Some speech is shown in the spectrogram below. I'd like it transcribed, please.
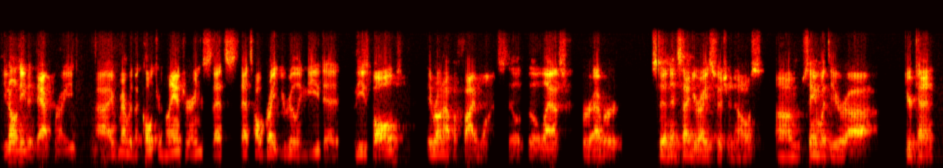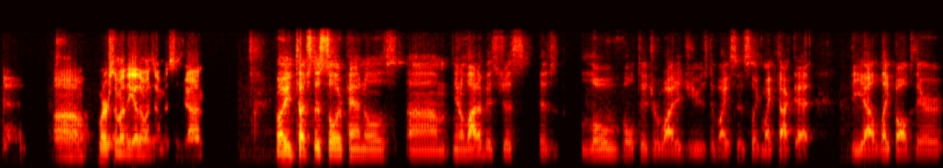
you don't need it that bright. I remember the Coleman lanterns. That's that's how bright you really need it. These bulbs, they run off of five watts. They'll they'll last forever, sitting inside your ice fishing house. Um, same with your uh, your tent. Um, what are some of the other ones I'm missing, Jon? Well, you touched the solar panels. Um, you know, a lot of it's just is low voltage or wattage used devices. Like Mike talked at the uh, light bulbs there.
